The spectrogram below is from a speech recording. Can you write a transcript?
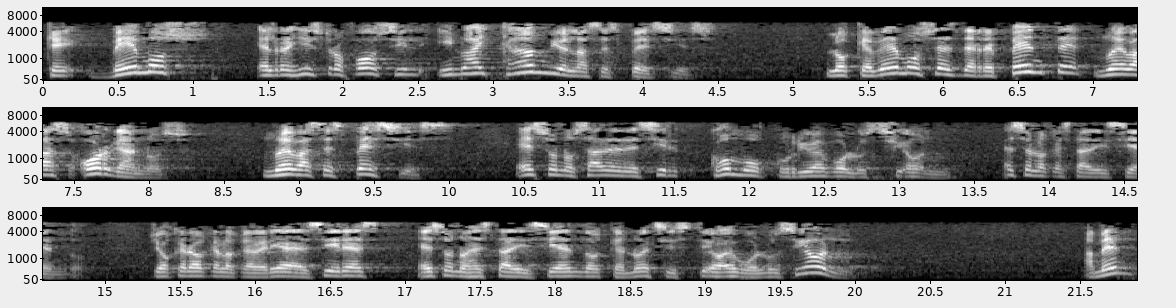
que vemos el registro fósil y no hay cambio en las especies. Lo que vemos es de repente nuevos órganos, nuevas especies. Eso nos ha de decir cómo ocurrió evolución. Eso es lo que está diciendo. Yo creo que lo que debería decir es, eso nos está diciendo que no existió evolución. Amén.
